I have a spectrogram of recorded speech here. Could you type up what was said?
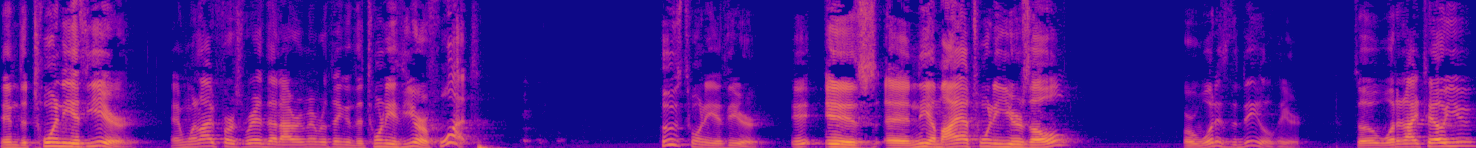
in the 20th year. And when I first read that, I remember thinking, the 20th year of what? Whose 20th year? Is uh, Nehemiah 20 years old? Or what is the deal here? So, what did I tell you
